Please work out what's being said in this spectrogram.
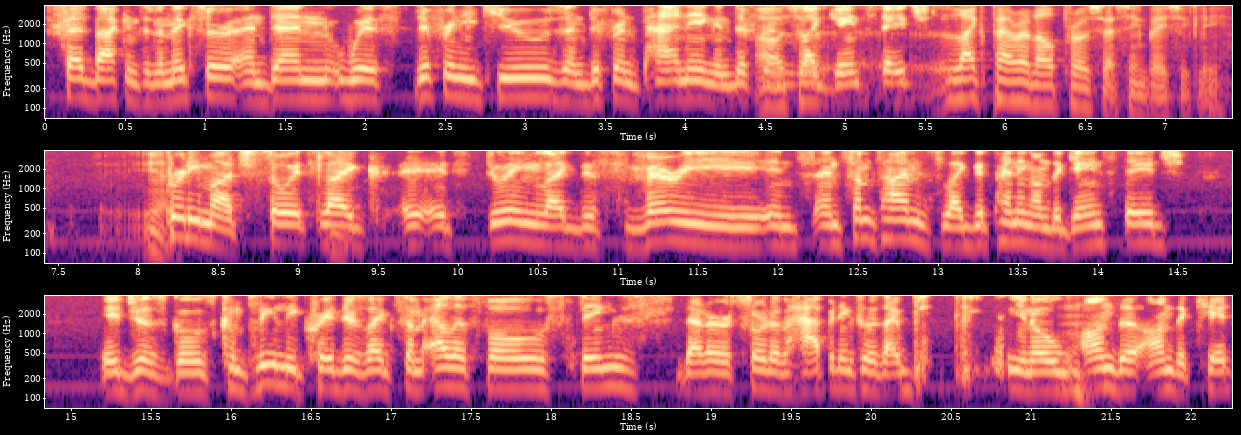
fed back into the mixer, and then with different EQs and different panning and different Oh, so- like gain stage. Like parallel processing, basically. Yeah. pretty much. So it's like it's doing like this very and sometimes like depending on the gain stage it just goes completely crazy there's like some lfo things that are sort of happening. So it's like you know on the on the kit.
